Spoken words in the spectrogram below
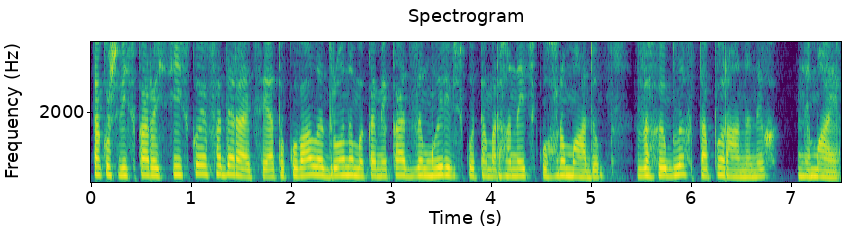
Також війська Російської Федерації атакували дронами камікадзе Мирівську та Марганецьку громаду. Загиблих та поранених немає.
